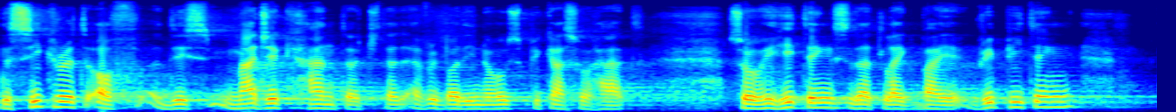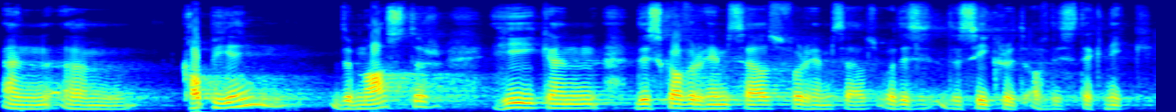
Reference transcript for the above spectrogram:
the secret of this magic hand touch that everybody knows Picasso had. So he thinks that like by repeating and um, copying the master, he can discover himself for himself what is the secret of this technique.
